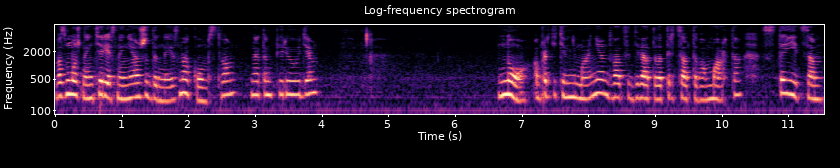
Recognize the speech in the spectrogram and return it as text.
Возможно, интересные, неожиданные знакомства на этом периоде. Но, обратите внимание, 29-30 марта состоится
